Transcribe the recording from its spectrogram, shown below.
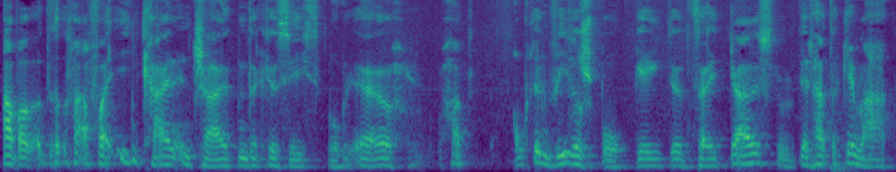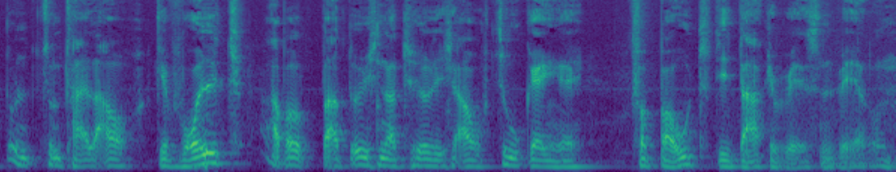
Aber das war für ihn kein entscheidender Gesichtspunkt. Er hat auch den Widerspruch gegen den Zeitgeist, den hat er gewagt und zum Teil auch gewollt, aber dadurch natürlich auch Zugänge verbaut, die da gewesen wären.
